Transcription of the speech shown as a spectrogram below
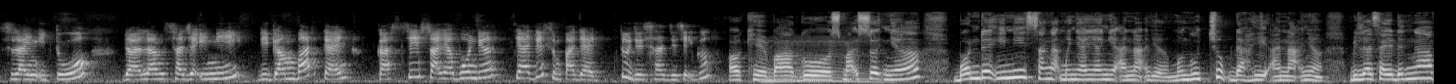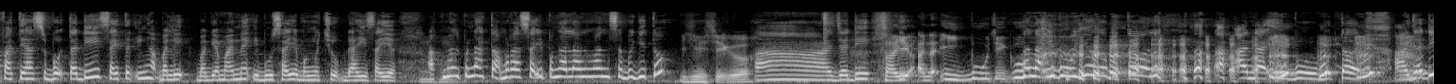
Selain itu, dalam sajak ini digambarkan kasih sayang bonda tiada sempadan. Itu je saja cikgu. Okey, bagus. Maksudnya, bonda ini sangat menyayangi anak dia, mengucup dahi anaknya. Bila saya dengar Fatihah sebut tadi, saya teringat balik bagaimana ibu saya mengucup dahi saya. Akmal pernah tak merasai pengalaman sebegitu? Ya, cikgu. Ah, jadi Saya anak ibu, cikgu. Anak ibu, ya betul. Anak ibu, betul. Ha, jadi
